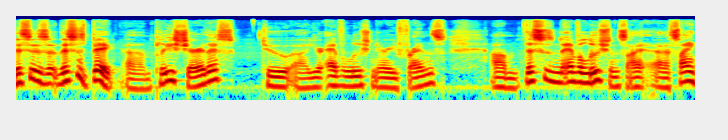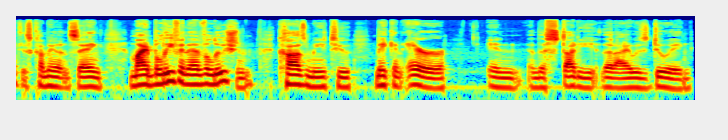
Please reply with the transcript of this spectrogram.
This is this is big. Um, please share this to uh, your evolutionary friends. Um, this is an evolution sci- uh, scientist coming out and saying my belief in evolution caused me to make an error in, in the study that I was doing,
